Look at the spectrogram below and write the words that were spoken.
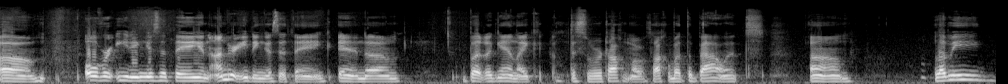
um, overeating is a thing, and undereating is a thing, and um, but again, like this is what we're talking about. We're talking about the balance. Um, let me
